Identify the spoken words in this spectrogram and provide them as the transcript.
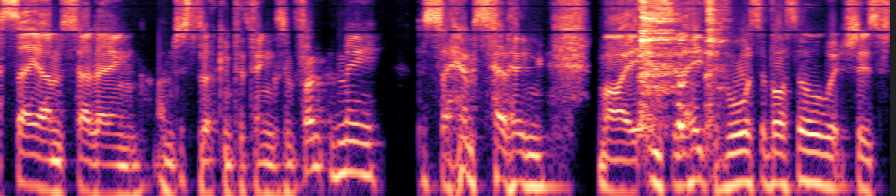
say I'm selling, I'm just looking for things in front of me. Say I'm selling my insulated water bottle, which is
